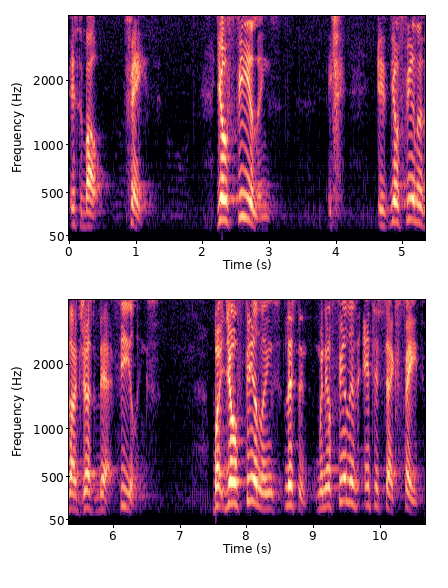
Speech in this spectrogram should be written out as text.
it's about faith. Your feelings, your feelings are just that feelings. But your feelings, listen, when your feelings intersect faith,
